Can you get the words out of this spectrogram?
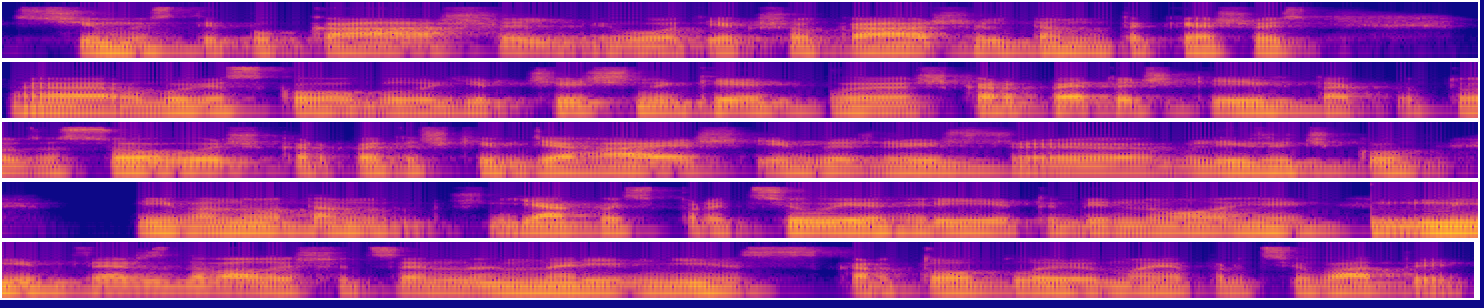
з чимось, типу, кашель. От, якщо кашель, там таке щось е, обов'язково були гірчичники, в шкарпеточки їх так ото засовуєш, шкарпеточки вдягаєш і лежиш е, в ліжечку. І воно там якось працює, гріє тобі ноги. Мені теж здавалося, що це на, рівні з картоплею має працювати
